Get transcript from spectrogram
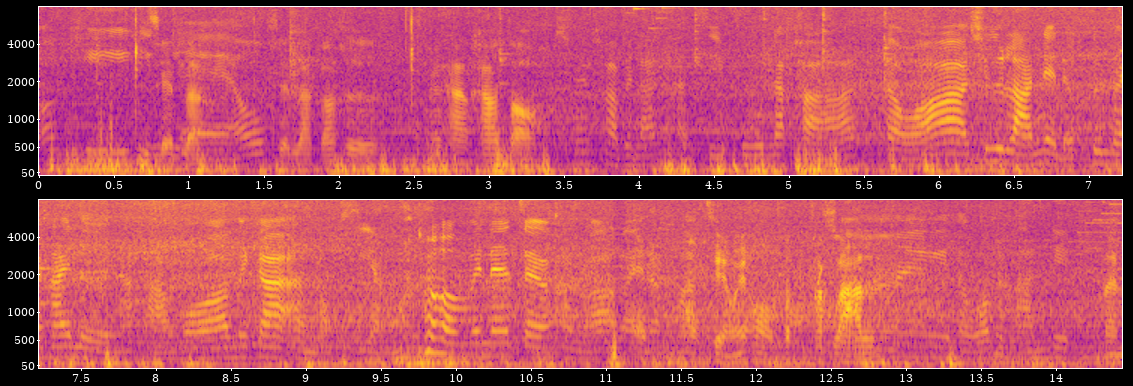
โอเคถึงเสร็จแล้ว แล้ว เสร็จแล้วก็คือไปทานข้าวต่อ ใช่ค่ะ เป็นร้านอาหารซีฟู้ดนะคะ แต่ว่าชื่อร้านเนี่ยเดี๋ยวขึ้นไว้ให้เลยนะคะ เพราะว่าไม่กล้าอ่านออกเสียง ไม่แน่ใจว่าอ่านว่าอะไรนะอคะอกเสียงไม่ออกสักพักร้านเลยใช่แต่ว่าเป็นร้านเด็ดเป็น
